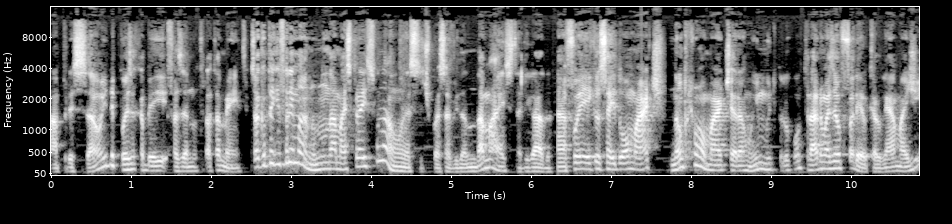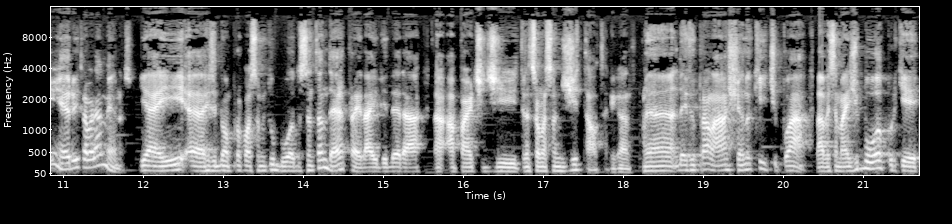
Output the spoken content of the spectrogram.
a, pressão e depois acabei fazendo o tratamento. Só que eu peguei e falei, mano, não dá mais para isso não. Essa, tipo, essa vida não dá mais, tá ligado? Ah, foi aí que eu saí do Walmart. Não porque o Walmart era ruim, muito pelo contrário, mas eu falei, eu quero ganhar mais dinheiro e trabalhar menos. E aí uh, recebi uma proposta muito boa do Santander para ir lá e liderar a, a, parte de transformação digital, tá ligado? Uh, daí fui pra lá achando que, tipo, ah, lá vai ser mais de boa, porque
